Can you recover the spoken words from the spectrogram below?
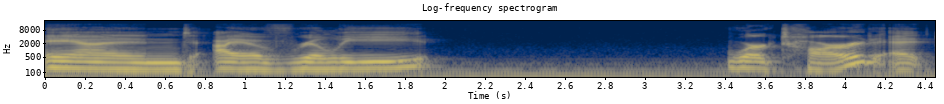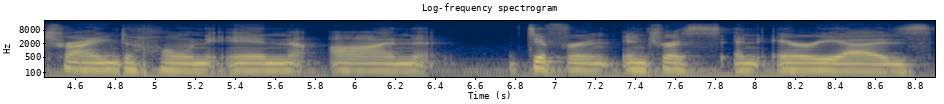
And I have really worked hard at trying to hone in on different interests and areas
